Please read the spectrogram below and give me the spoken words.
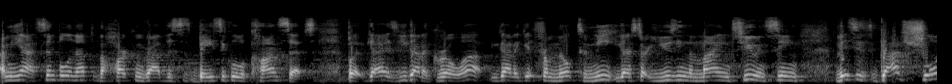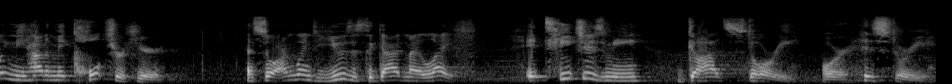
I mean, yeah, simple enough that the heart can grab this basic little concepts. But guys, you got to grow up. You got to get from milk to meat. You got to start using the mind too and seeing this is God's showing me how to make culture here. And so I'm going to use this to guide my life. It teaches me God's story or His story.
